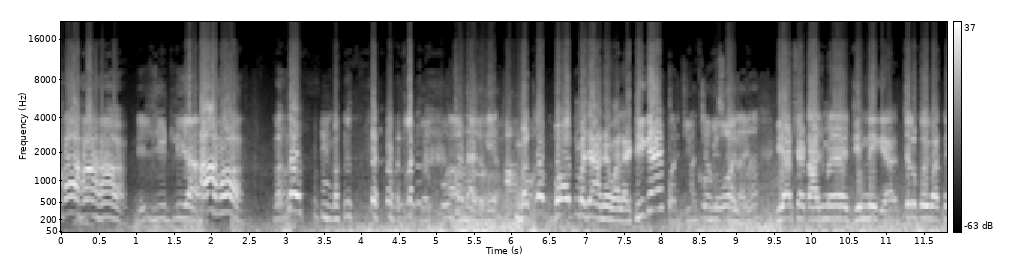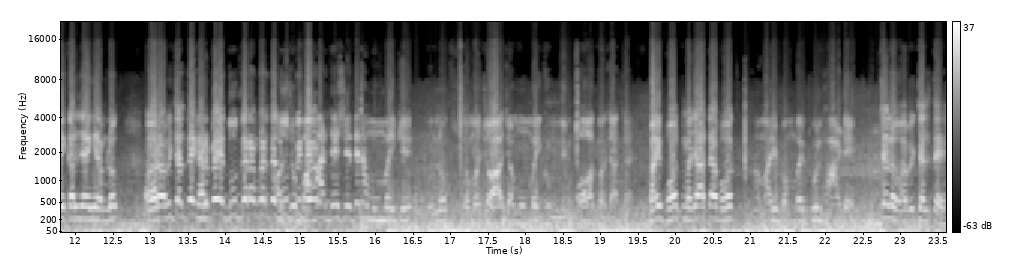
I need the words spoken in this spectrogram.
हा हा हा। दिल जीत लिया। आ हा। मतलब मतलब कौन सा डायलॉग है? मतलब बहुत मज़ा आने वाला है ठीक है? पर जिम अच्छा, को मिस करना? यार सेट आज मैं जिम नहीं गया। चलो कोई बात नहीं कल जाएँगे हम लोग। और अभी चलते घर पे दूध गर्म करते दूध पीते हैं। बाहर देश रहते ना मुंबई के उन लोग समझो आ जाओ मुंबई घूमने में बहुत मज़ा आता है। भाई बहुत मज़ा आता है बहुत। हमारी बम्बई फुल हार्ड है। चलो अभी चलते हैं।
